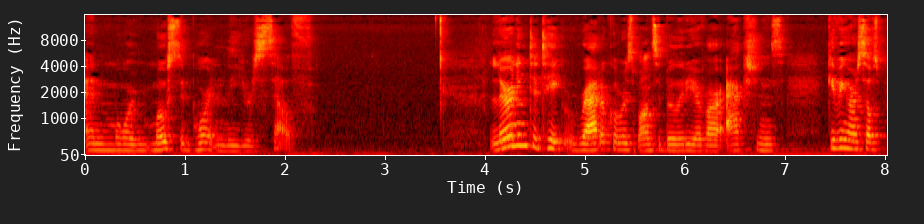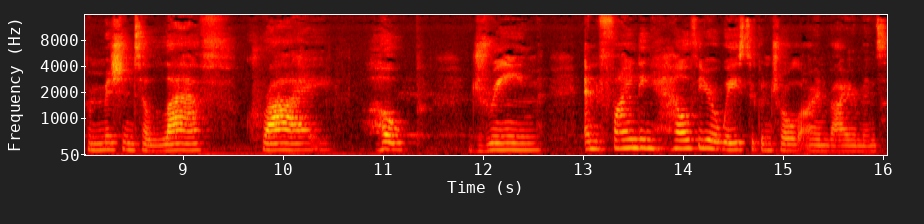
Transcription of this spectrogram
and more most importantly yourself. Learning to take radical responsibility of our actions, giving ourselves permission to laugh, cry, hope, dream, and finding healthier ways to control our environments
